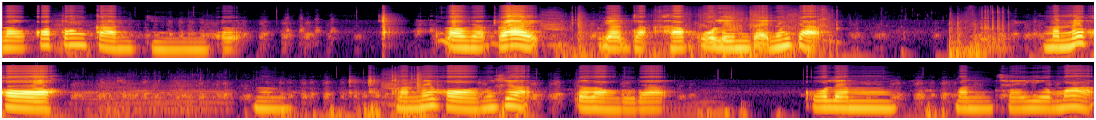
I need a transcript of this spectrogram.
เราก็ต้องการกินเออเราอยากได้ อยากอยากครับโกเลมแต่เนื่องจาก มันไม่พอ อืมมันไม่พอไม่เชื่อจะลองดูได้ โกเลมมันใช้เยอะมาก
